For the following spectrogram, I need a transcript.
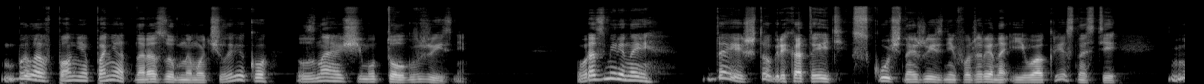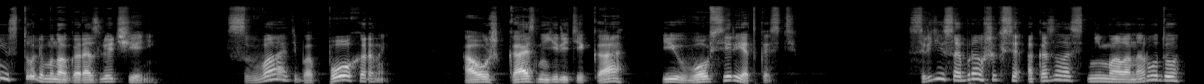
было вполне понятно разумному человеку, знающему толк в жизни. В размеренной, да и что греха таить, скучной жизни Фажерена и его окрестностей не столь много развлечений. Свадьба, похороны, а уж казнь еретика и вовсе редкость. Среди собравшихся оказалось немало народу,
